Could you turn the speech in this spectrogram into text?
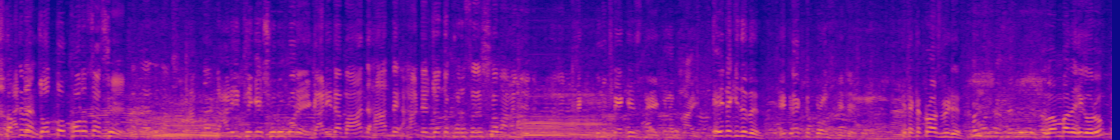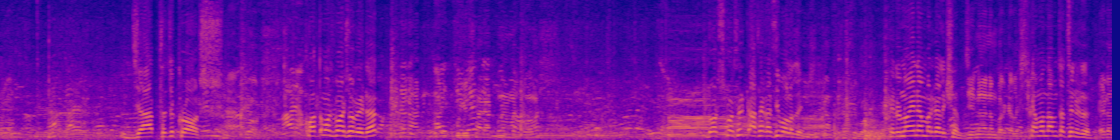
সব হাটের যত খরচ আছে আপনার গাড়ি থেকে শুরু করে গাড়িটা বাদ হাতে হাটের যত খরচ আছে সব আমি দিয়ে দেবো। এক- কোনো প্যাকেজ নেই কোনো ভাই। এইটা কি যাদের এটা একটা ক্রস বিটের এটা একটা ক্রস ব্রিডের লম্বা দেখি গরু। জাত হচ্ছে ক্রস। কত মাস বয়স হবে এটার? দশ মাসের কাছাকাছি বলা যায়। এটা নয় নাম্বার কালেকশন জি নয় নম্বর কালেকশন কেমন দাম চাচ্ছেন এটা এটা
